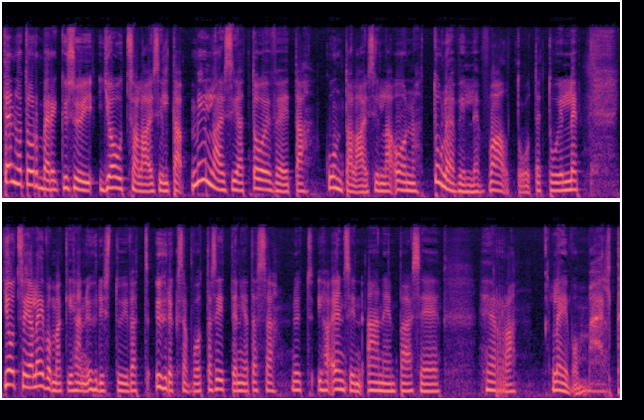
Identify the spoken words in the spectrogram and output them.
Tenho Turberi kysyi joutsalaisilta, millaisia toiveita kuntalaisilla on tuleville valtuutetuille. Joutsa ja Leivomäki hän yhdistyivät yhdeksän vuotta sitten ja tässä nyt ihan ensin ääneen pääsee herra Leivonmäeltä.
